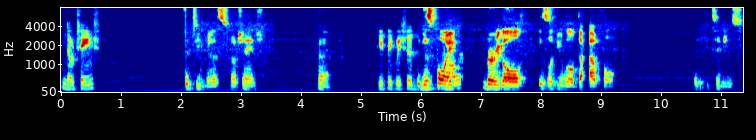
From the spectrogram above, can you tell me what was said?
No change. fifteen minutes, no change. Huh. Do you think we should. At this point, Marigold is looking a little doubtful. But he continues.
